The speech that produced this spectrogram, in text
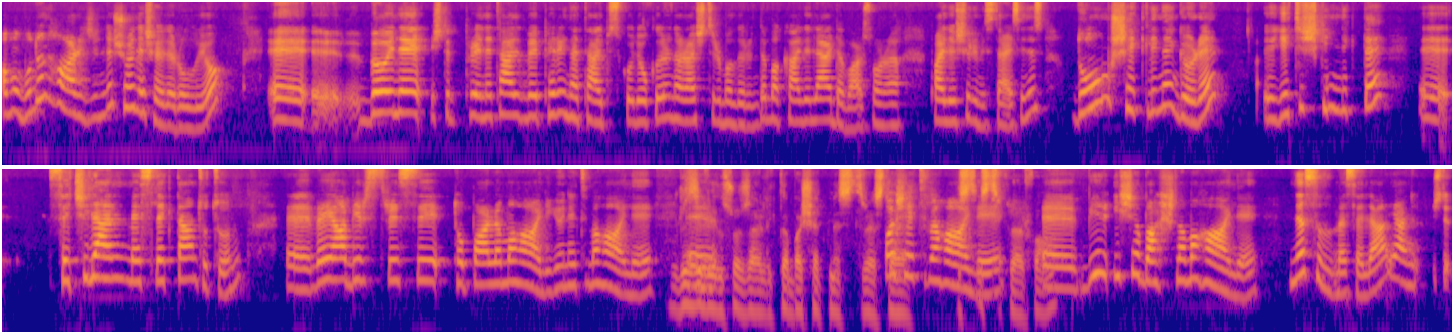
Ama bunun haricinde şöyle şeyler oluyor. Ee, e, böyle işte prenatal ve perinatal psikologların araştırmalarında makaleler de var. Sonra paylaşırım isterseniz. Doğum şekline göre e, yetişkinlikte e, seçilen meslekten tutun veya bir stresi toparlama hali, yönetme hali, Resilience özellikle baş etme stresle, baş etme hali, falan. ee, bir işe başlama hali nasıl mesela? Yani işte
